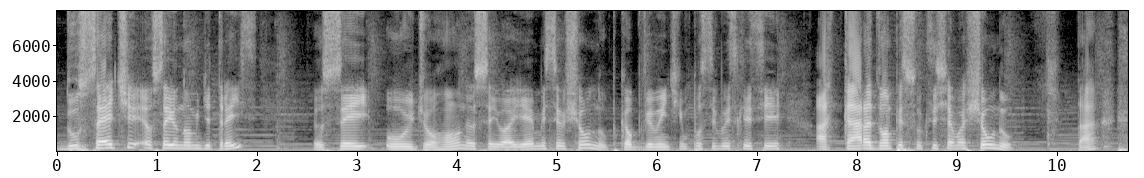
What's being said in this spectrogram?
do sete eu sei o nome de três. Eu sei o Johan, eu sei o IM e sei o Shownu. Porque, obviamente, é impossível esquecer a cara de uma pessoa que se chama Shownu, tá?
